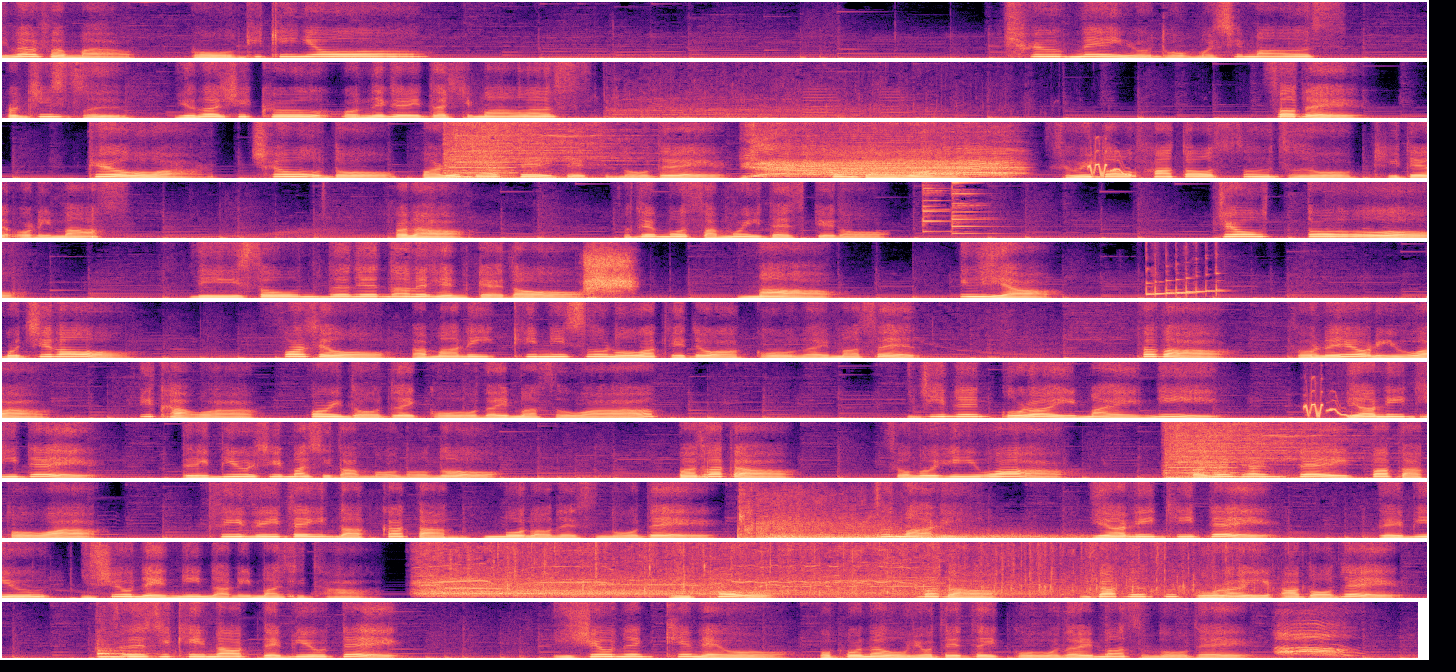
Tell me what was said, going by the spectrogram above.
皆様、ごきげんよう。シューメイルと申します。本日、よろしくお願いいたします。さて、今日はちょうどバレンタインデーですので、今回はスイートハートスーツを着ております。ほら、とても寒いですけど、ちょっと、理想でなれへんけど、まあ、いいや。もちろん、ファッションをあまり気にするわけではございません。ただ、それよりは、以下はポイントでございますわ。1年くらい前に、リアリティでデビューしましたものの、まさか、その日は、バレンタインデーバカとは、CV でなかったものですので、つまり、リアリティでデビュー1周年になりました。一方、まだ2ヶ月くらい後で、正式なデビューで1周年記念を行う予定でございますので、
